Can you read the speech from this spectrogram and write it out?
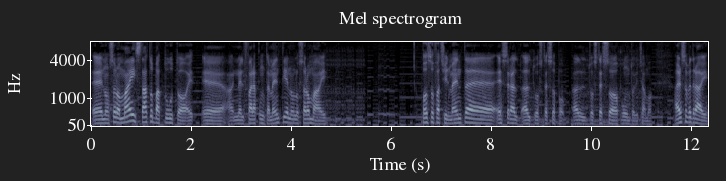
Eh, non sono mai stato battuto eh, nel fare appuntamenti e non lo sarò mai. Posso facilmente essere al, al, tuo, stesso al tuo stesso punto, diciamo. Adesso vedrai.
